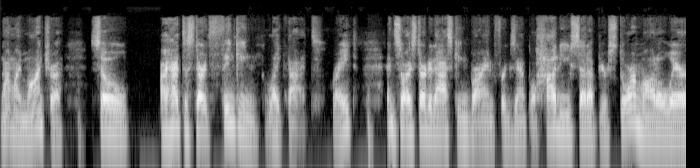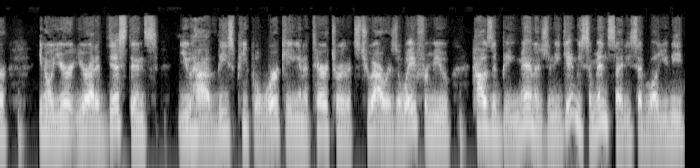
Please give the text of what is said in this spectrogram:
not my mantra. So I had to start thinking like that, right? And so I started asking Brian, for example, how do you set up your store model where, you know, you're you're at a distance, you have these people working in a territory that's 2 hours away from you, how's it being managed? And he gave me some insight. He said, "Well, you need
